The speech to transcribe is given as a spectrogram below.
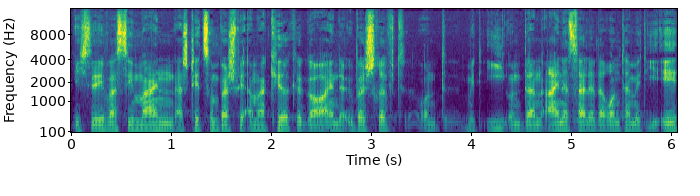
Ich sehe, was Sie meinen. Da steht zum Beispiel einmal Kierkegaard in der Überschrift und mit I und dann eine Zeile darunter mit IE.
